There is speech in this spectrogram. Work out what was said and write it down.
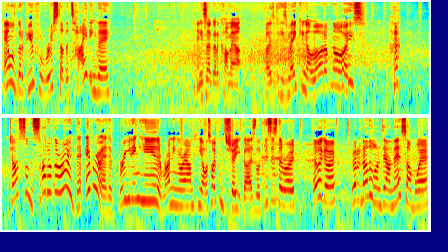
and we've got a beautiful rooster that's hiding there. And he's not gonna come out, but he's making a lot of noise just on the side of the road. They're everywhere. They're breeding here, they're running around here. I was hoping to show you guys. Look, this is the road. There we go. We've got another one down there somewhere.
